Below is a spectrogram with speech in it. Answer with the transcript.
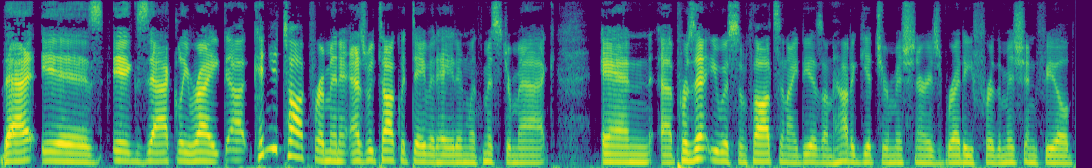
That is exactly right. Uh, can you talk for a minute as we talk with David Hayden with Mr. Mac and uh, present you with some thoughts and ideas on how to get your missionaries ready for the mission field?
